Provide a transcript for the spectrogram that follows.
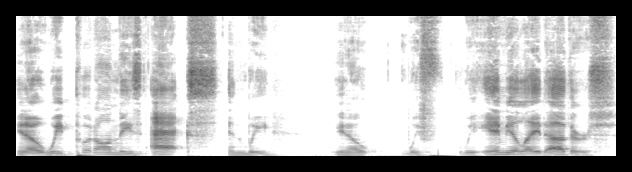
You know, we put on these acts and we, you know, we, we emulate others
